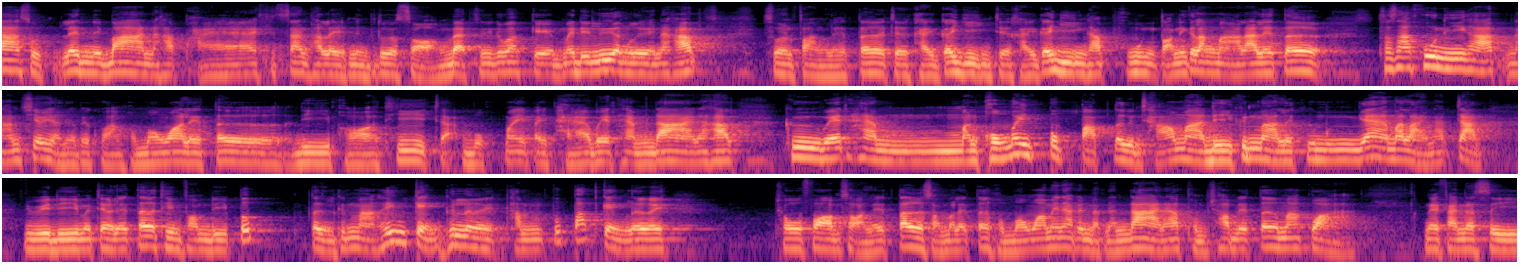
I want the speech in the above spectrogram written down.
ล่าสุดเล่นในบ้านนะครับ แพ้คิสตันพาเลตหนึ่งประตัวสองแบบชนิดที่ว่าเกมไม่ได้เรื่องเลยนะครับ ส่วนฝั่งเลสเตอร์ เจอใครก็ยิง เจอใครก็ยิงครับคุณตอนนี้กำลังมาแล้วเลสเตอร์ทัศนะคู่นี้ครับ น้ำเชี่ยวอย่าเรือไปขวางผมมองว่าเลสเตอร์ ดีพอที่จะบุกไม่ไปแพ้เวสแฮมได้นะครับคือเวสแฮมมันคงไม่ปุบปรับตื่นเช้ามาดีขึ้นมาเลยคือมึงแย่มาหลายนัดจัดอยู่ดีๆมาเจอเลสเตอร์ทีมฟอร์มดีปุ๊บ ตื่นขึ้นมาเฮ้ยเก่งขึ้นเลยทำปุ๊บปั๊บเก่งเลย โชว์ฟอร์มสอนเลสเตอร์สอนมาเลสเตอร์ผมมองว่าไม่น่าเป็นแบบนั้นได้นะครับผมชอบเลสเตอร์มากกว่า ในแฟนตาซี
